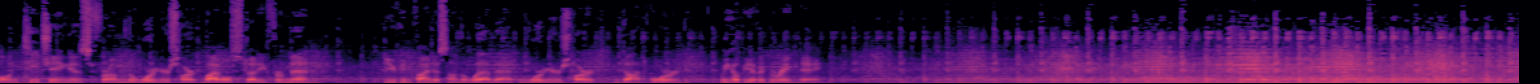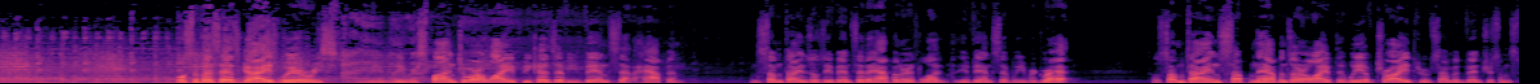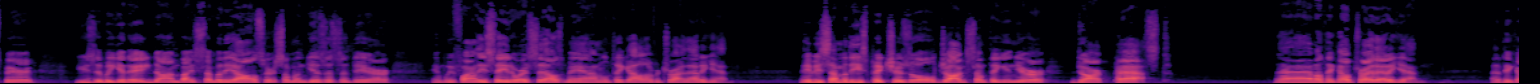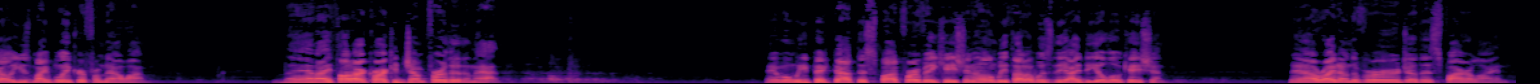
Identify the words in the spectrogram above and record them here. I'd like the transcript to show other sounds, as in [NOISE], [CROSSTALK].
following teaching is from the Warrior's Heart Bible Study for Men. You can find us on the web at warriorsheart.org. We hope you have a great day. Most of us as guys, we we respond to our life because of events that happen. And sometimes those events that happen are events that we regret. So sometimes something happens in our life that we have tried through some adventuresome spirit. Usually we get egged on by somebody else or someone gives us a dare, and we finally say to ourselves, Man, I don't think I'll ever try that again. Maybe some of these pictures will jog something in your dark past. Nah, I don't think I'll try that again. I think I'll use my blinker from now on. Man, I thought our car could jump further than that. And when we picked out this spot for our vacation home, we thought it was the ideal location. Now, right on the verge of this fire line.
